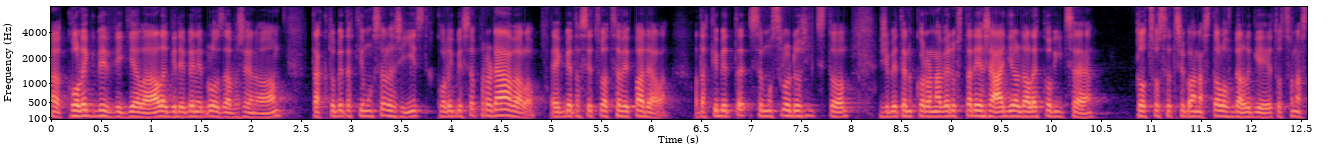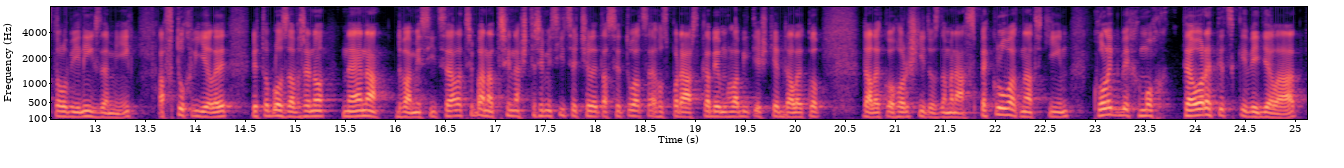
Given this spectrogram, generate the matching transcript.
eh, kolik by vydělal, kdyby nebylo zavřeno, tak to by taky musel říct, kolik by se prodávalo a jak by ta situace vypadala. A taky by se muselo doříct to, že by ten koronavirus tady řádil daleko více, to, co se třeba nastalo v Belgii, to, co nastalo v jiných zemích. A v tu chvíli by to bylo zavřeno ne na dva měsíce, ale třeba na tři, na čtyři měsíce, čili ta situace hospodářská by mohla být ještě daleko, daleko horší. To znamená spekulovat nad tím, kolik bych mohl teoreticky vydělat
